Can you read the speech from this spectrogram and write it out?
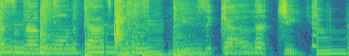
Just another one of God's gifts. Musicology.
